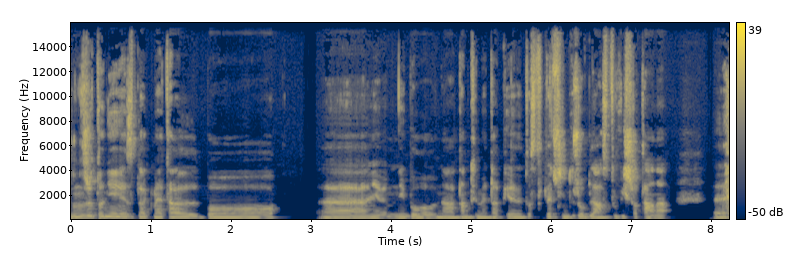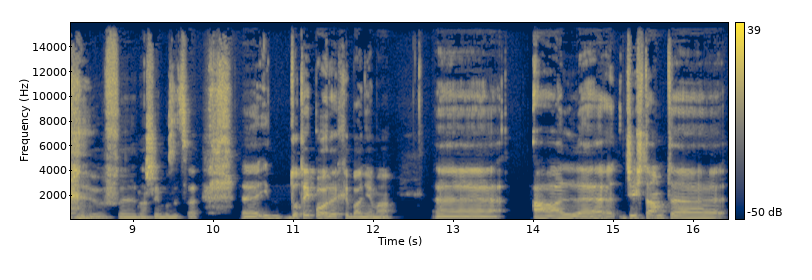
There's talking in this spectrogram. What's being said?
no, że to nie jest black metal, bo nie wiem, nie było na tamtym etapie dostatecznie dużo blastów i szatana w naszej muzyce. I do tej pory chyba nie ma. E, ale gdzieś tam te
